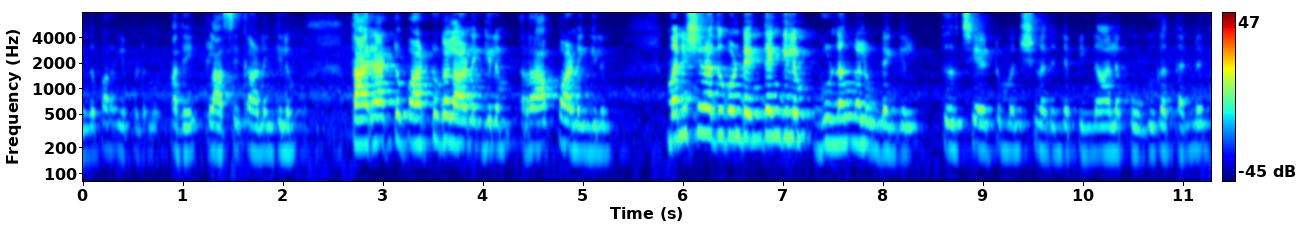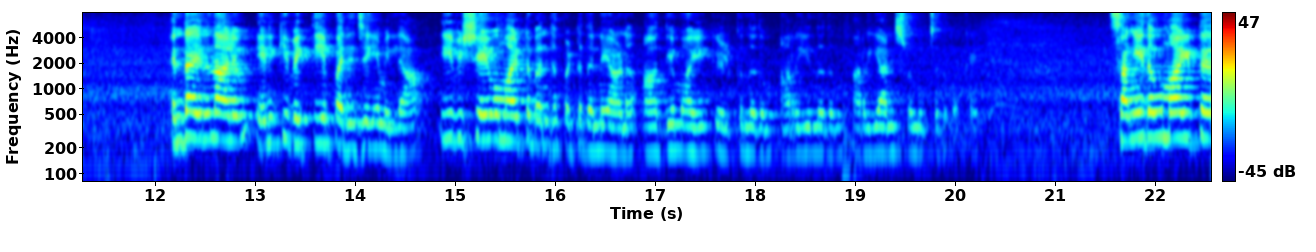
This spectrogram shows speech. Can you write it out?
എന്ന് പറയപ്പെടുന്നു. അതെ ക്ലാസിക് ആണെങ്കിലും താരാട്ടു പാട്ടുകളാണെങ്കിലും റാപ്പാണെങ്കിലും മനുഷ്യൻ അതുകൊണ്ട് എന്തെങ്കിലും ഗുണങ്ങളുണ്ടെങ്കിൽ തീർച്ചയായിട്ടും മനുഷ്യൻ അതിന്റെ പിന്നാലെ പോകുക തന്നെ. എന്തായിരുന്നാലും എനിക്ക് വ്യക്തിയെ പരിചയമില്ല. ഈ വിഷയവുമായിട്ട് ബന്ധപ്പെട്ട് തന്നെയാണ് ആദ്യമായി കേൾക്കുന്നതും അറിയുന്നതും അറിയാൻ ശ്രമിച്ചതുമൊക്കെ. സംഗീതവുമായിട്ട്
